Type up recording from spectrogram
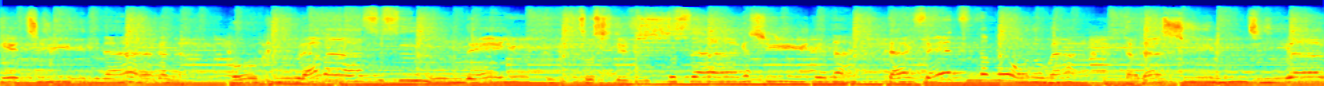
け散りながら僕らは進んでゆくそしてずっと探してた大切なものはただ信じ合う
